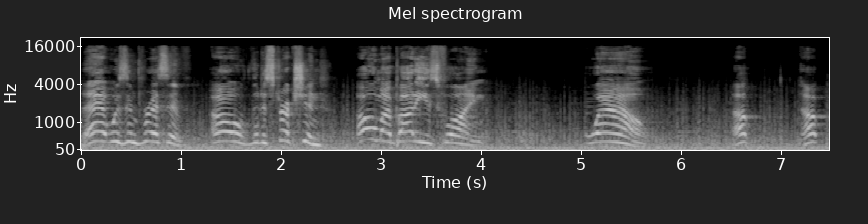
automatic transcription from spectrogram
That was impressive. Oh, the destruction. Oh, my body is flying. Wow. Up, up,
